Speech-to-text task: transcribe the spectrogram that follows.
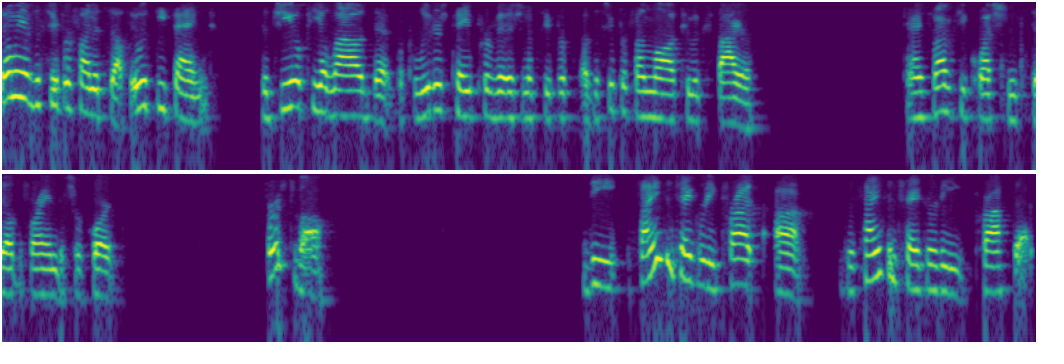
Then we have the Superfund itself. It was defanged. The GOP allowed the, the polluters pay provision of, super, of the Superfund law to expire. Okay, so I have a few questions still before I end this report. First of all, the science integrity pro, uh, the science integrity process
